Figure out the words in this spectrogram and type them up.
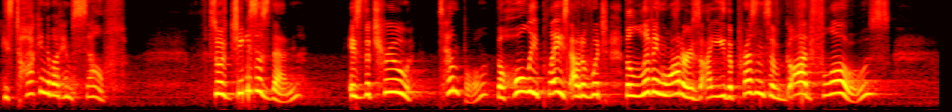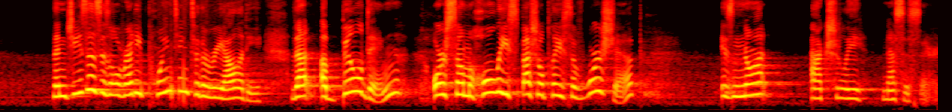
He's talking about himself. So if Jesus then is the true temple, the holy place out of which the living waters, i.e., the presence of God, flows, then Jesus is already pointing to the reality that a building or some holy special place of worship is not actually necessary.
